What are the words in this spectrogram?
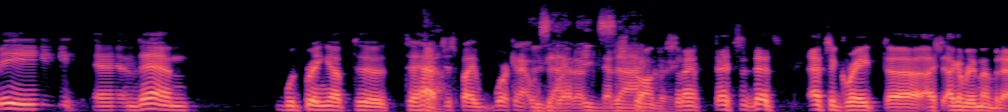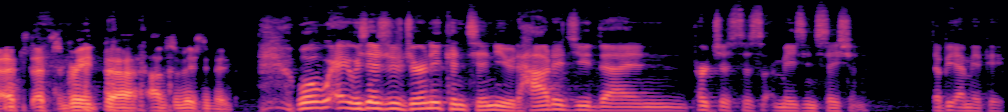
me and them would bring up to, to have yeah. just by working out with exactly. people that exactly. that are stronger. So that, that's that's that's a great. Uh, I, I can remember that. That's, that's a great uh, observation. Well, it was as your journey continued. How did you then purchase this amazing station, WMAP?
